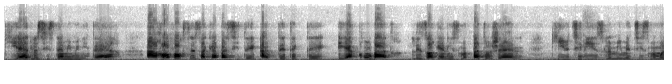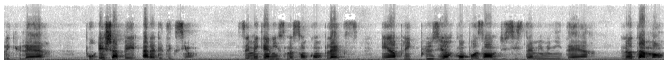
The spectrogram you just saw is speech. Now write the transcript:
qui aident le système immunitaire à renforcer sa capacité à détecter et à combattre les organismes pathogènes qui utilisent le mimétisme moléculaire pour échapper à la détection. Ces mécanismes sont complexes et impliquent plusieurs composantes du système immunitaire, notamment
